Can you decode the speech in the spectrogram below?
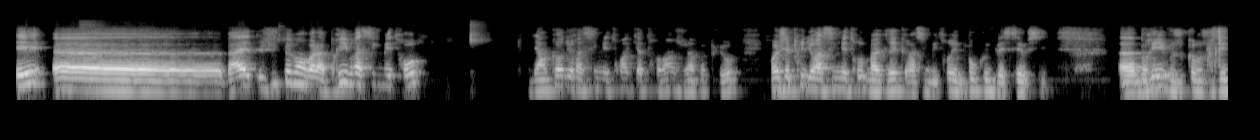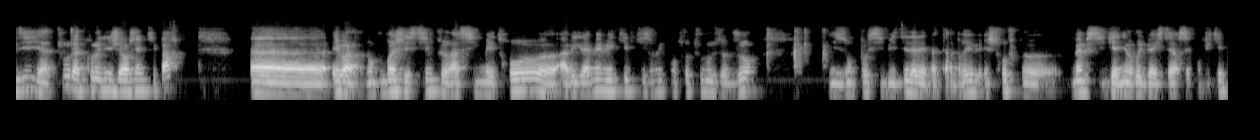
Et bah, justement, voilà, Brive Racing Métro. Il y a encore du Racing Métro à 80, je vais un peu plus haut. Moi, j'ai pris du Racing Métro, malgré que Racing Métro ait beaucoup de blessés aussi. Brive, comme je vous ai dit, il y a toute la colonie géorgienne qui part. et voilà, donc moi j'estime que Racing Métro, avec la même équipe qu'ils ont mis contre Toulouse l'autre jour, ils ont possibilité d'aller battre à Brive. Et je trouve que même s'ils gagnent au rugby extérieur, c'est compliqué.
